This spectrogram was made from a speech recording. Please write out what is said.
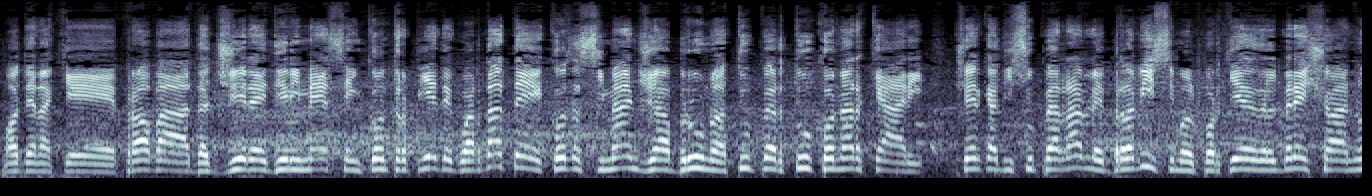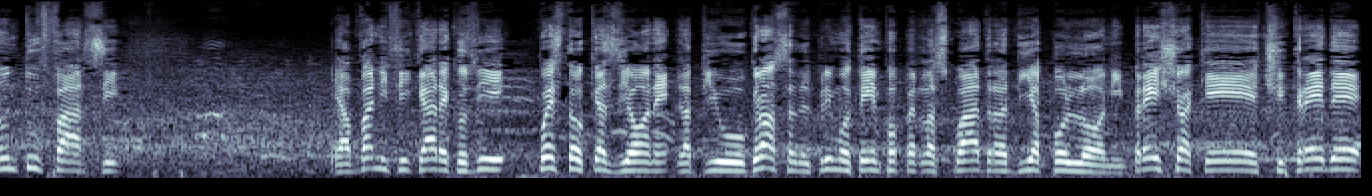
Modena che prova ad agire di rimessa in contropiede. Guardate cosa si mangia Bruno a tu per tu con Arcari. Cerca di superarlo è bravissimo il portiere del Brescia a non tuffarsi e a vanificare così questa occasione, la più grossa del primo tempo per la squadra di Apolloni. Brescia che ci crede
